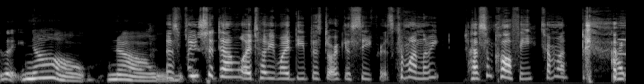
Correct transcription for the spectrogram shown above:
like, no, no. Just please sit down while I tell you my deepest, darkest secrets. Come on, let me have some coffee. Come on. I,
